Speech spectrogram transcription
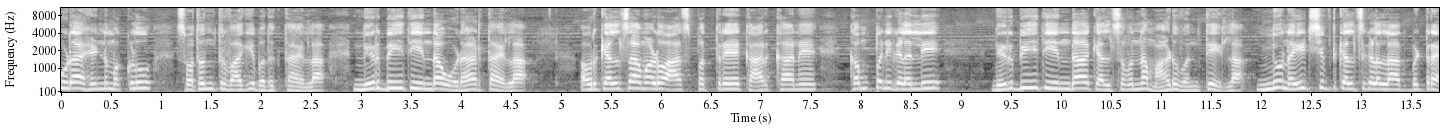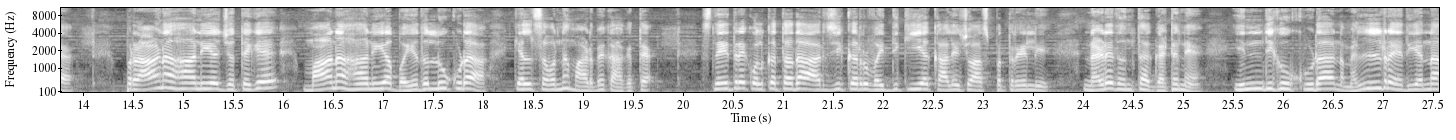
ಕೂಡ ಹೆಣ್ಣು ಮಕ್ಕಳು ಸ್ವತಂತ್ರವಾಗಿ ಬದುಕ್ತಾ ಇಲ್ಲ, ನಿರ್ಭೀತಿಯಿಂದ ಓಡಾಡ್ತಾ ಇಲ್ಲ. ಅವ್ರು ಕೆಲಸ ಮಾಡೋ ಆಸ್ಪತ್ರೆ, ಕಾರ್ಖಾನೆ, ಕಂಪನಿಗಳಲ್ಲಿ ನಿರ್ಭೀತಿಯಿಂದ ಕೆಲಸವನ್ನು ಮಾಡುವಂತೆ ಇಲ್ಲ. ಇನ್ನೂ ನೈಟ್ ಶಿಫ್ಟ್ ಕೆಲಸಗಳಲ್ಲಾದ್ಬಿಟ್ರೆ ಪ್ರಾಣಹಾನಿಯ ಜೊತೆಗೆ ಮಾನಹಾನಿಯ ಭಯದಲ್ಲೂ ಕೂಡ ಕೆಲಸವನ್ನು ಮಾಡಬೇಕಾಗತ್ತೆ. ಸ್ನೇಹಿತರೆ, ಕೋಲ್ಕತ್ತಾದ ಅರ್ಜಿಕರ್ ವೈದ್ಯಕೀಯ ಕಾಲೇಜು ಆಸ್ಪತ್ರೆಯಲ್ಲಿ ನಡೆದಂಥ ಘಟನೆ ಇಂದಿಗೂ ಕೂಡ ನಮ್ಮೆಲ್ಲರ ಎದೆಯನ್ನು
